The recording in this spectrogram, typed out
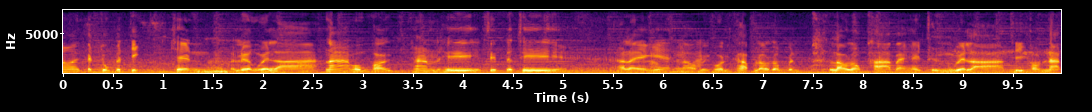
น้อยๆกระจุกกระจิก เช่น เรื่องเวลานะผมขอห้านาทีสิบนาทีอะไรอย่างเงี้ยเราเป็นคนขับเราต้องเป็นเราต้องพาไปให้ถึงเวลาที่เขานัด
